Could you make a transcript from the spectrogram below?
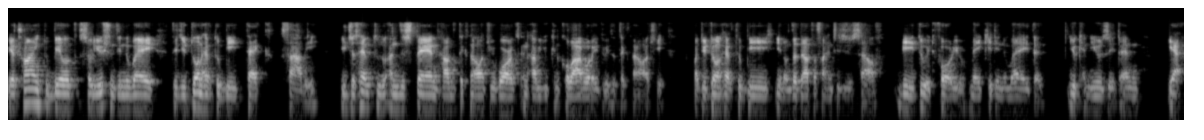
We are trying to build solutions in a way that you don't have to be tech savvy. You just have to understand how the technology works and how you can collaborate with the technology. But you don't have to be, you know, the data scientist yourself. Be do it for you, make it in a way that you can use it. And yeah,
